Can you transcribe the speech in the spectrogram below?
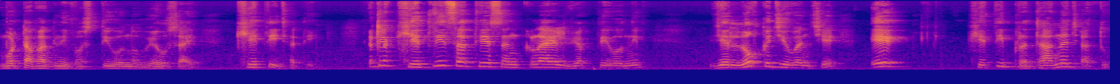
મોટાભાગની વસ્તીઓનો વ્યવસાય ખેતી જ હતી. એટલે ખેતી સાથે સંકળાયેલ વ્યક્તિઓની જે લોકજીવન છે, એ ખેતી પ્રધાન જ હતું.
